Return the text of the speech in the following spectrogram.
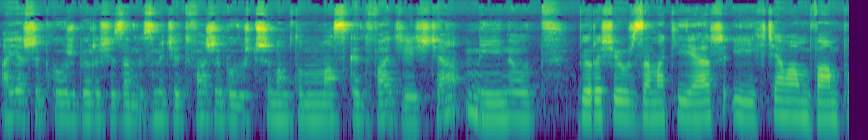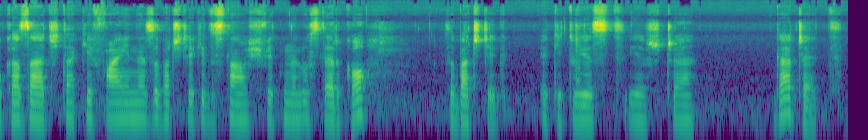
a ja szybko już biorę się za zmycie twarzy, bo już trzymam tą maskę 20 minut. Biorę się już za makijaż i chciałam Wam pokazać takie fajne, zobaczcie jakie dostałam świetne lusterko. Zobaczcie jaki tu jest jeszcze gadżet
